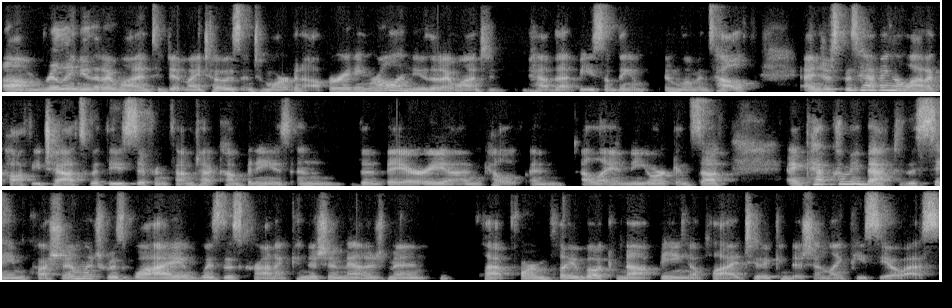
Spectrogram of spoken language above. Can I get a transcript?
Um, really knew that I wanted to dip my toes into more of an operating role and knew that I wanted to have that be something in, women's health. And just was having a lot of coffee chats with these different femtech companies in the Bay Area and, Cal- and LA and New York and stuff, and kept coming back to the same question, which was why was this chronic condition management platform playbook not being applied to a condition like PCOS.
